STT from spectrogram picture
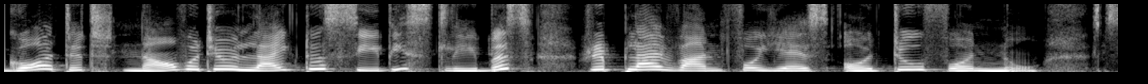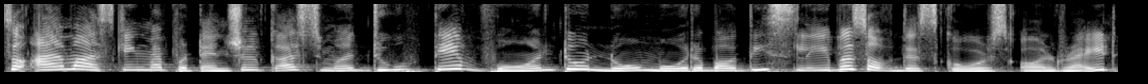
got it. Now would you like to see the syllabus? Reply 1 for yes or 2 for no. So I'm asking my potential customer, do they want to know more about the syllabus of this course? All right.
